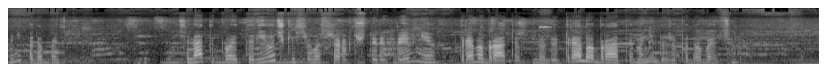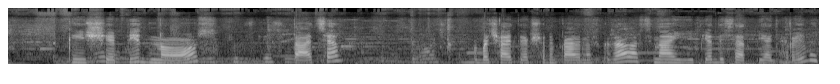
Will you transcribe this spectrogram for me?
Мені подобається. Ціна такої тарілочки всього 44 гривні. Треба брати. Люди, треба брати. Мені дуже подобається. Такий ще піднос, таця. Вибачайте, якщо неправильно сказала. Ціна її 55 гривень.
